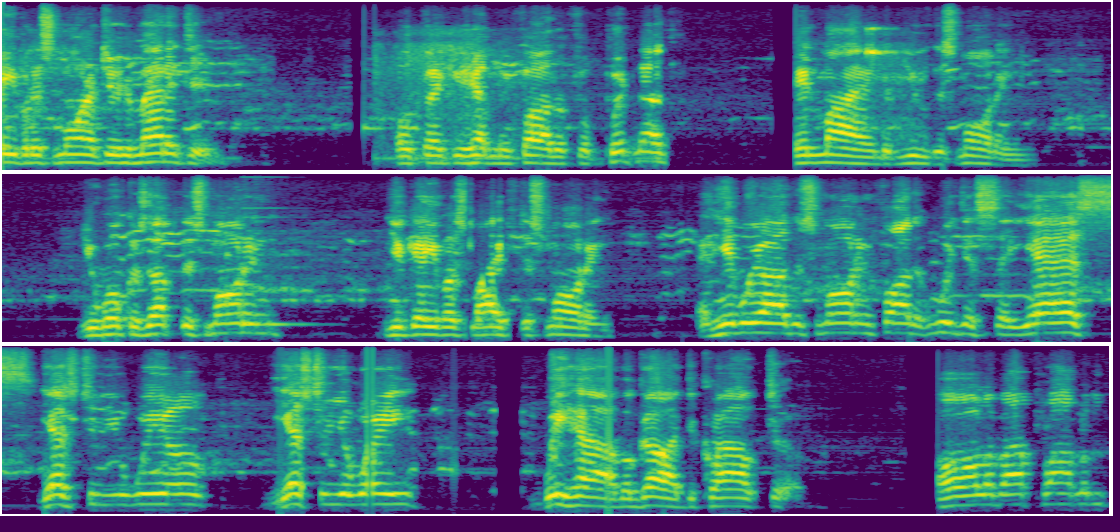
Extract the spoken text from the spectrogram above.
favor this morning to humanity. Oh, thank you, Heavenly Father, for putting us in mind of you this morning. You woke us up this morning. You gave us life this morning. And here we are this morning, Father. We just say yes, yes to your will, yes to your way. We have a God to cry out to. All of our problems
